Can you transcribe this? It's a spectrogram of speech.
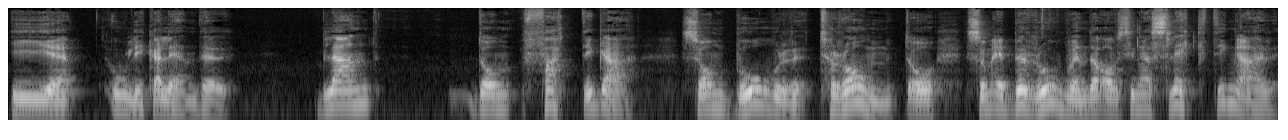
i eh, olika länder bland de fattiga som bor trångt och som är beroende av sina släktingar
